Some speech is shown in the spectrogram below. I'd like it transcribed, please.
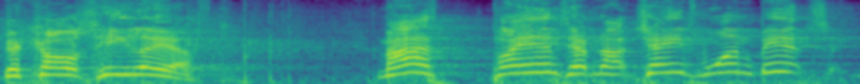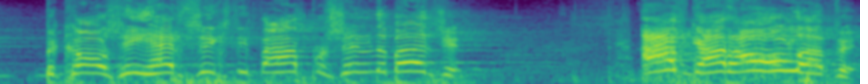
because He left. My plans have not changed one bit because He had 65% of the budget. I've got all of it.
